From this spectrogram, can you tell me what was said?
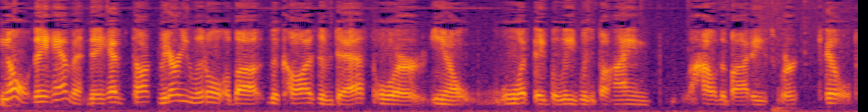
No, they haven't. They have talked very little about the cause of death or, you know, what they believe was behind how the bodies were killed.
